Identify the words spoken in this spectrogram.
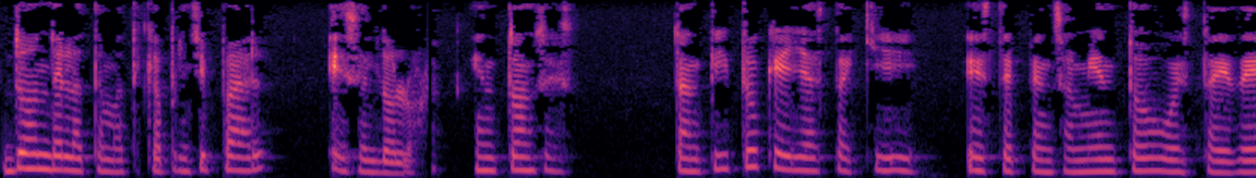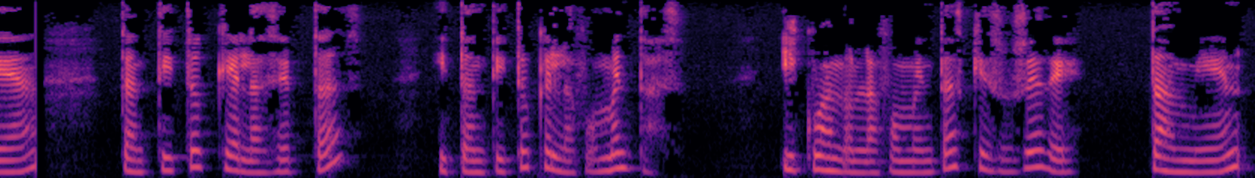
donde la temática principal es el dolor. Entonces, tantito que ya está aquí este pensamiento o esta idea, tantito que la aceptas y tantito que la fomentas. Y cuando la fomentas, ¿qué sucede? También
